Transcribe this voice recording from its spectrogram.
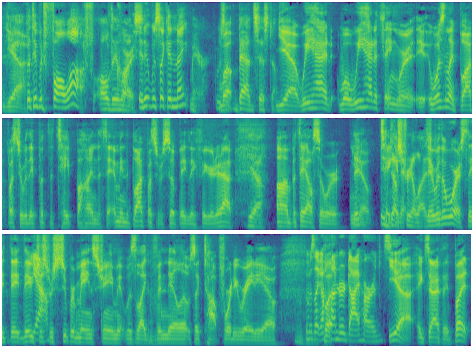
Yeah. but they would fall off all day long, and it was like a nightmare. It was Well, a bad system. Yeah, we had well, we had a thing where it, it wasn't like Blockbuster where they put the tape behind the thing. I mean, the Blockbuster was so big they figured it out. Yeah. Um, but they also were, you They know, taking it- industrialized They were it. the worst. They they, they Yeah. just were super mainstream. It was like vanilla. It was like top forty radio. It was like a But- hundred diehards. Yeah, exactly. But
